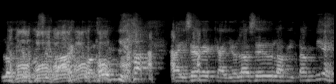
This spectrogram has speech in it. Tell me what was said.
lo que funcionaba en Colombia, ahí se me cayó la cédula a mí también.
